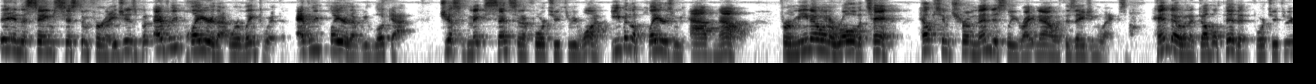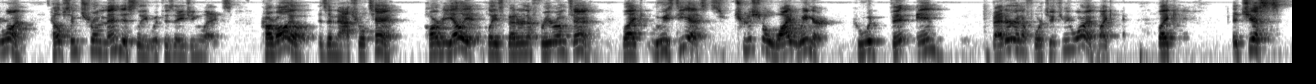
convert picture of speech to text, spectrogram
in the same system for ages. But every player that we're linked with every player that we look at just makes sense in a 4-2-3-1 even the players we have now Firmino in a role of a 10 helps him tremendously right now with his aging legs. Hendo in a double pivot, 4 2 3 1, helps him tremendously with his aging legs. Carvalho is a natural 10. Harvey Elliott plays better in a free roam 10. Like Luis Diaz, traditional wide winger who would fit in better in a 4 2 3 1. Like, like it just,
